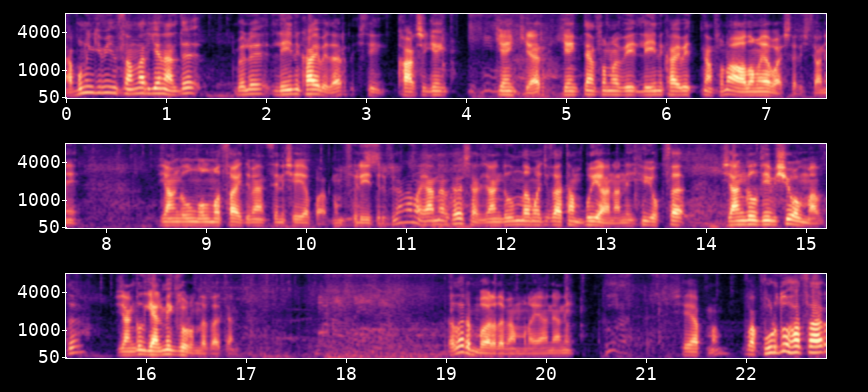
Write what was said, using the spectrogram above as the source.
Ya bunun gibi insanlar genelde böyle lane'i kaybeder. İşte karşı gank, gank yer. Gank'ten sonra ve lane'i kaybettikten sonra ağlamaya başlar. İşte hani jungle'ın olmasaydı ben seni şey yapardım. Free'dir falan ama yani arkadaşlar jungle'ın da amacı zaten bu yani. Hani yoksa jungle diye bir şey olmazdı. Jungle gelmek zorunda zaten. Alırım bu arada ben buna yani hani şey yapmam. Bak vurduğu hasar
